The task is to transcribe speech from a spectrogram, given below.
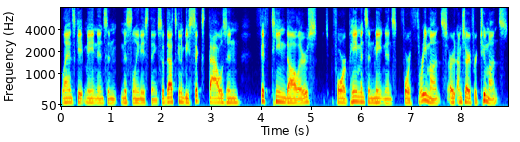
landscape maintenance and miscellaneous things. So that's going to be $6,015 for payments and maintenance for 3 months or I'm sorry for 2 months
